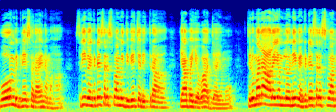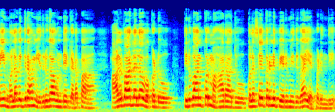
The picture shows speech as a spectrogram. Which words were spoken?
ఓం విఘ్నేశ్వరాయ నమ. శ్రీ వెంకటేశ్వర స్వామి దివ్య చరిత్ర యాభైవ అధ్యాయము. తిరుమల ఆలయంలోని వెంకటేశ్వర స్వామి మూల విగ్రహం ఎదురుగా ఉండే గడప ఆల్వార్లలో ఒకడు తిరువాన్కూర్ మహారాజు కులశేఖరుని పేరు మీదుగా ఏర్పడింది.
